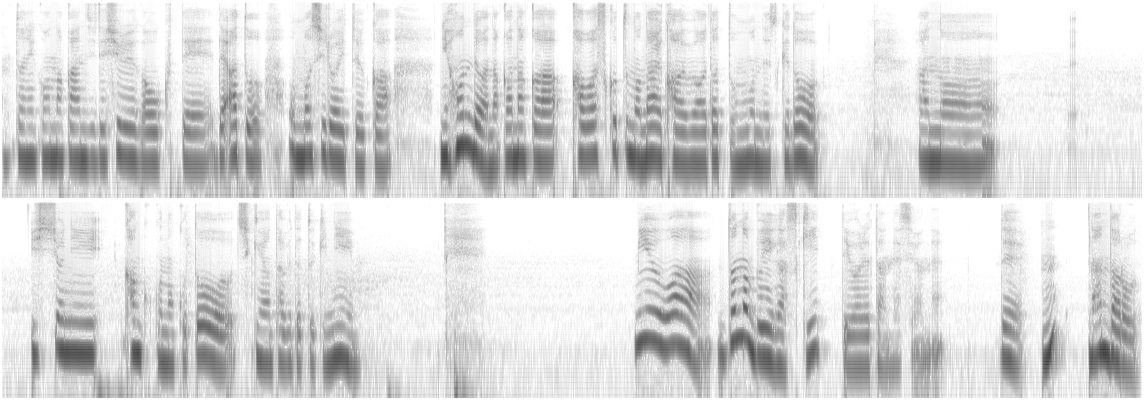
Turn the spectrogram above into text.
本当にこんな感じで種類が多くて。であと面白いというか日本ではなかなか交わすことのない会話だと思うんですけどあの一緒に韓国の子とチキンを食べた時に「みゆはどの部位が好き?」って言われたんですよね。で「ん？なんだろう?」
